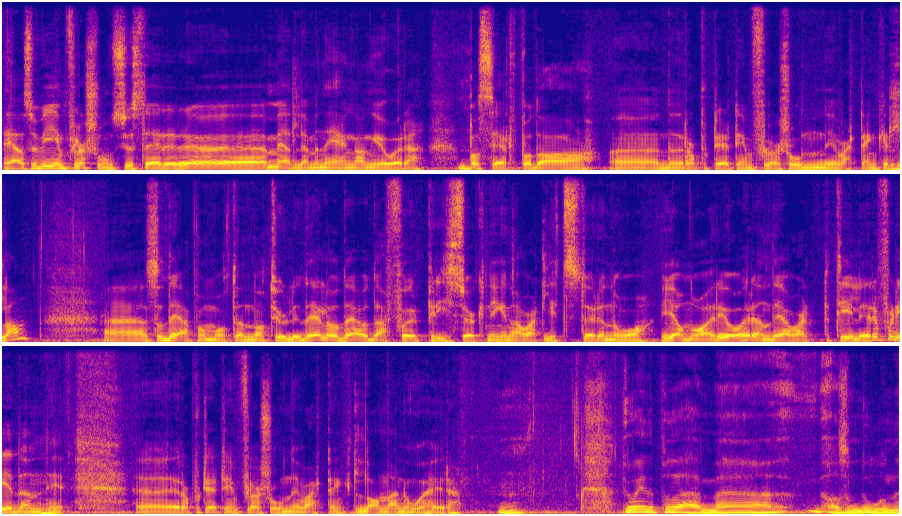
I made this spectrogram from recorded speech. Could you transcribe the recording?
Ja, altså Vi inflasjonsjusterer eh, medlemmene én gang i året, basert på da eh, den rapporterte inflasjonen i hvert enkelt land. Eh, så det er på en måte en naturlig del, og det er jo derfor prisøkningen har vært litt større nå i januar i år enn det har vært tidligere, fordi den rapporterte inflasjonen i hvert enkelt land er noe høyere. Mm. Du var inne på det her med altså noen,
